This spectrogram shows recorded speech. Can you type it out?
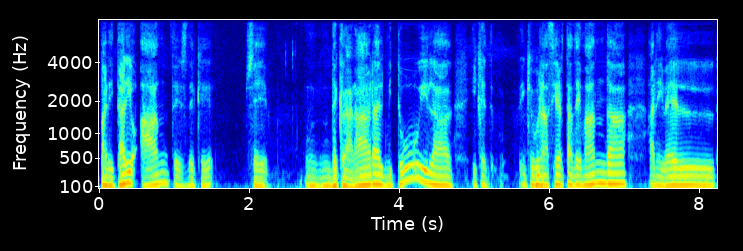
paritario antes de que se declarara el MeToo y, la, y, que, y que hubo una cierta demanda a nivel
